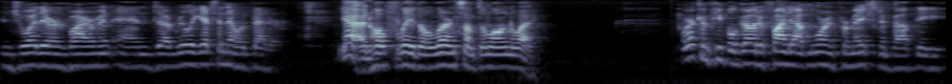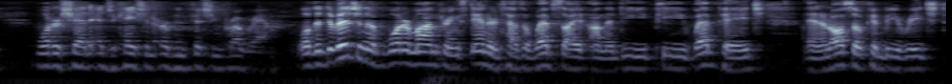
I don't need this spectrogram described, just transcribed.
enjoy their environment and uh, really get to know it better. Yeah, and hopefully they'll learn something along the way. Where can people go to find out more information about the Watershed Education Urban Fishing Program? Well, the Division of Water Monitoring Standards has a website on the DEP webpage, and it also can be reached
